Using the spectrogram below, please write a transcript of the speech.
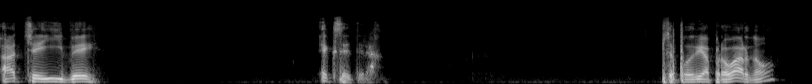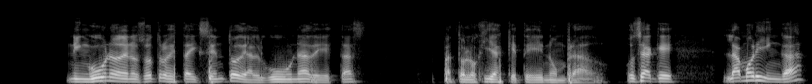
HIV, etcétera. Se podría probar, ¿no? Ninguno de nosotros está exento de alguna de estas patologías que te he nombrado. O sea que la moringa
